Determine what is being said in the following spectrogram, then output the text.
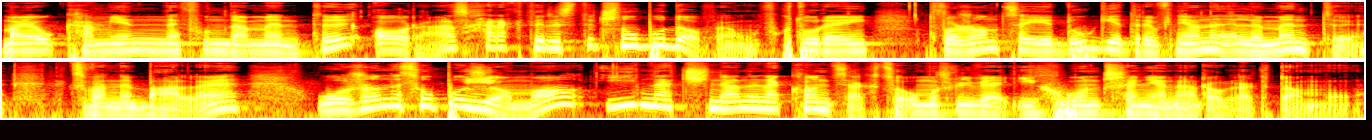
mają kamienne fundamenty oraz charakterystyczną budowę, w której tworzące je długie drewniane elementy, tzw. bale, ułożone są poziomo i nacinane na końcach, co umożliwia ich łączenia na rogach domu.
